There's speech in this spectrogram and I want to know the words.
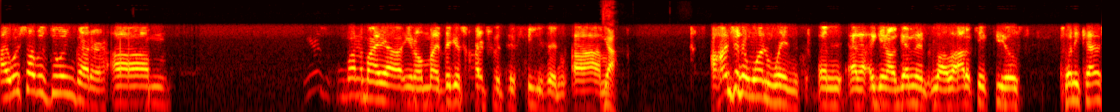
I wish I was doing better. Um, here's one of my, uh, you know, my biggest gripes with this season. Um, Yeah. 101 wins, and, and you know, again, a lot of it feels 20 cash,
